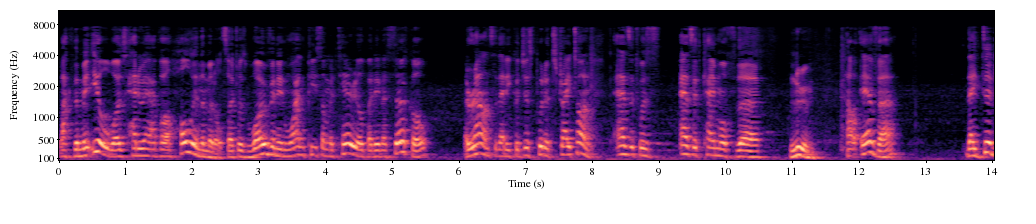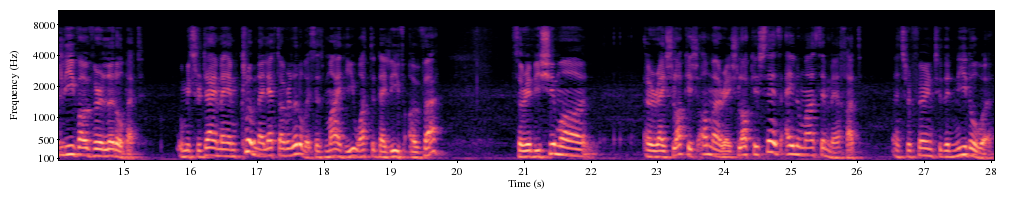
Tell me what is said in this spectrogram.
like the me'il was had to have a hole in the middle. So it was woven in one piece of material but in a circle around so that he could just put it straight on as it was as it came off the loom. However, they did leave over a little bit. Umisridei mehem klum, they left over a little bit. It says, Mahi, what did they leave over? So Rabbi Shimon, uh, Reish Lakish, Omar, Reish Lakish says, Eilu mechat. It's referring to the needlework.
